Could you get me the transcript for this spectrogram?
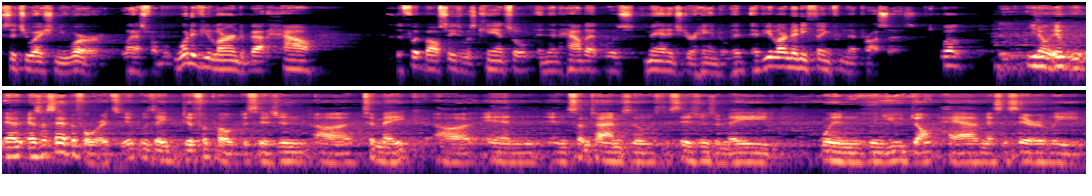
situation you were last fall? But What have you learned about how the football season was canceled and then how that was managed or handled. Have, have you learned anything from that process? Well, you know, it, as I said before, it was a difficult decision uh, to make, uh, and and sometimes those decisions are made when when you don't have necessarily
